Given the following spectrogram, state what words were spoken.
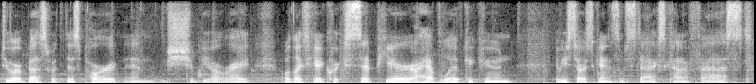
do our best with this part and we should be all right. I would like to get a quick sip here. I have life cocoon. If he starts getting some stacks kind of fast,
